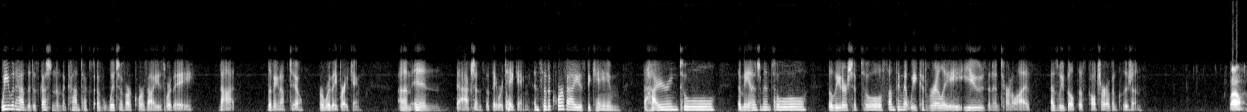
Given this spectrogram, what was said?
we would have the discussion in the context of which of our core values were they not living up to or were they breaking um, in the actions that they were taking. And so the core values became the hiring tool, the management tool, the leadership tool, something that we could really use and internalize as we built this culture of inclusion. Well,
